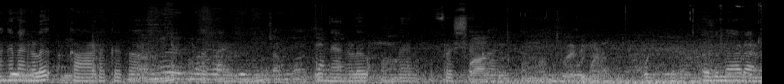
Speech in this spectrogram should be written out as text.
അങ്ങനെ ഞങ്ങൾ കാടൊക്കെ ഒക്കെ കഴിഞ്ഞ് പിന്നെ ഞങ്ങൾ ഒന്ന് ഫ്രഷ് ഒക്കെ ആയിട്ട് കുളിക്കലാണ്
